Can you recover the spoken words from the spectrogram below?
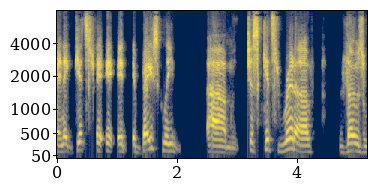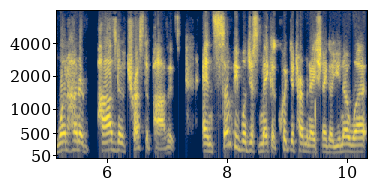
and it gets it it, it basically um, just gets rid of those 100 positive trust deposits. And some people just make a quick determination. They go, you know what?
